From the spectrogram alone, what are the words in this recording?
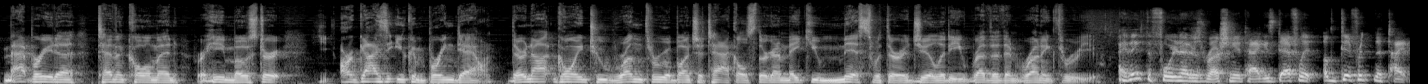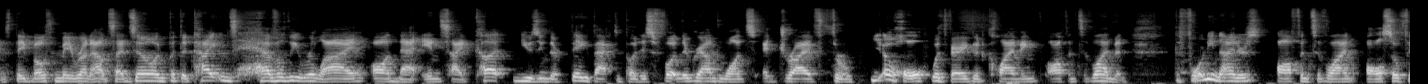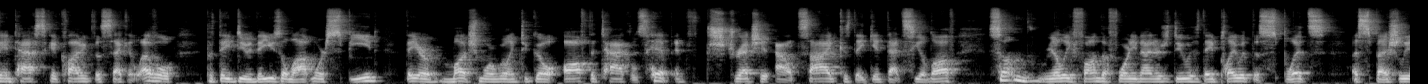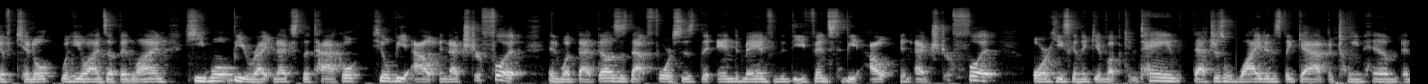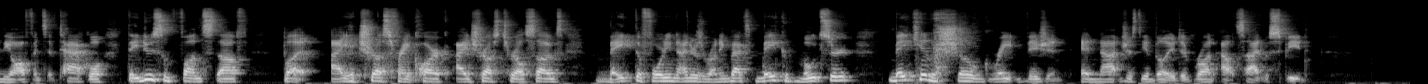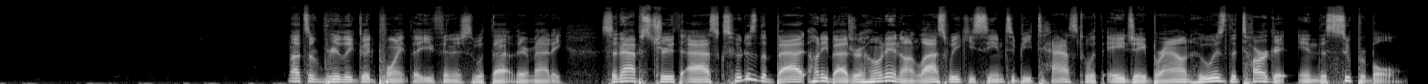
Matt Breida, Tevin Coleman, Raheem Mostert, are guys that you can bring down. They're not going to run through a bunch of tackles. They're going to make you miss with their agility rather than running through you. I think the 49ers rushing attack is definitely uh, different than the Titans. They both may run outside zone, but the Titans heavily rely on that inside cut, using their big back to put his foot in the ground once and drive through a hole with very good climbing offensive linemen. The 49ers offensive line also fantastic at climbing to the second level, but they do. They use a lot more speed they are much more willing to go off the tackle's hip and stretch it outside because they get that sealed off. Something really fun the 49ers do is they play with the splits, especially of Kittle when he lines up in line. He won't be right next to the tackle, he'll be out an extra foot. And what that does is that forces the end man for the defense to be out an extra foot or he's going to give up contained. That just widens the gap between him and the offensive tackle. They do some fun stuff. But I trust Frank Clark. I trust Terrell Suggs. Make the 49ers running backs, make Mostert, make him show great vision and not just the ability to run outside with speed. That's a really good point that you finished with that there, Maddie. Synapse Truth asks, who does the bad honey badger hone in on? Last week he seemed to be tasked with AJ Brown. Who is the target in the Super Bowl?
